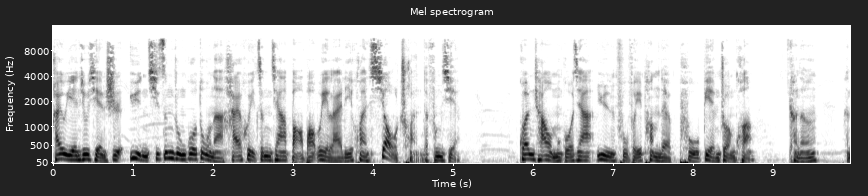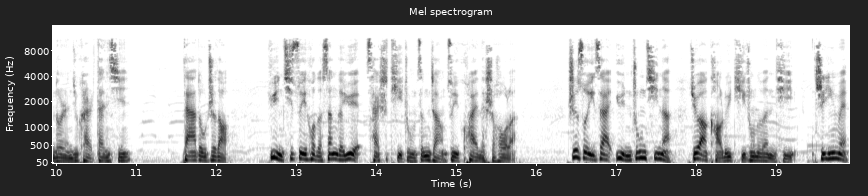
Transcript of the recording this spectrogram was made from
还有研究显示，孕期增重过度呢，还会增加宝宝未来罹患哮喘的风险。观察我们国家孕妇肥胖的普遍状况，可能很多人就开始担心。大家都知道，孕期最后的三个月才是体重增长最快的时候了。之所以在孕中期呢，就要考虑体重的问题，是因为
